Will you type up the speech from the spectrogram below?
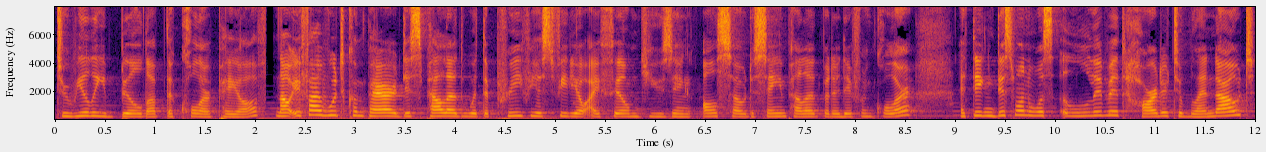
to really build up the color payoff. Now if I would compare this palette with the previous video I filmed using also the same palette but a different color, I think this one was a little bit harder to blend out.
